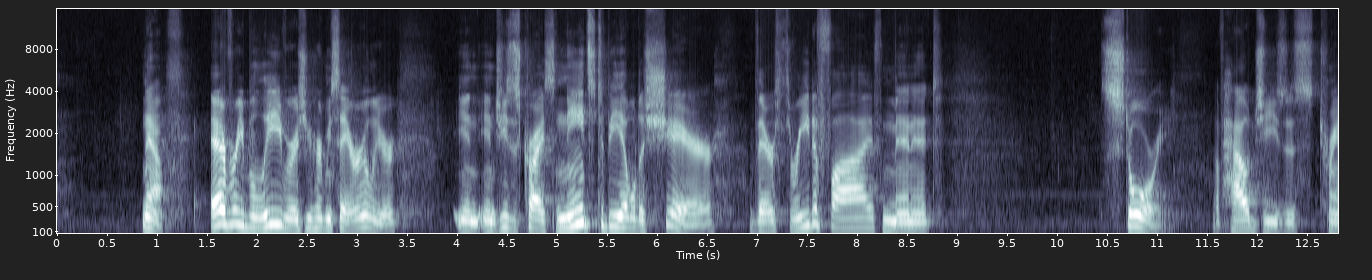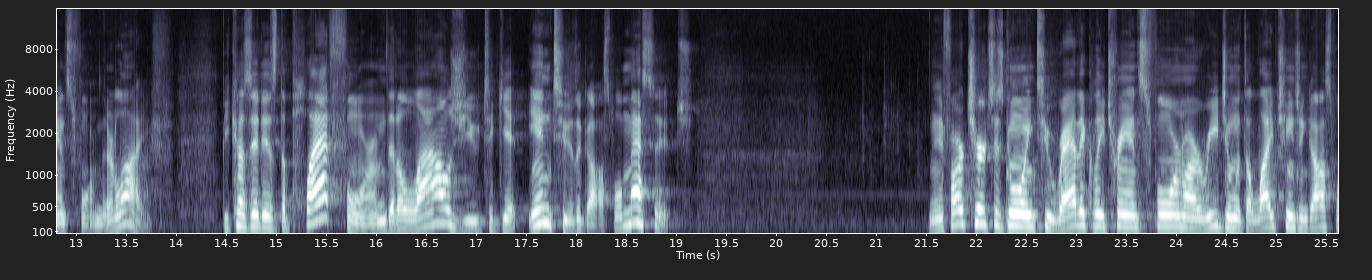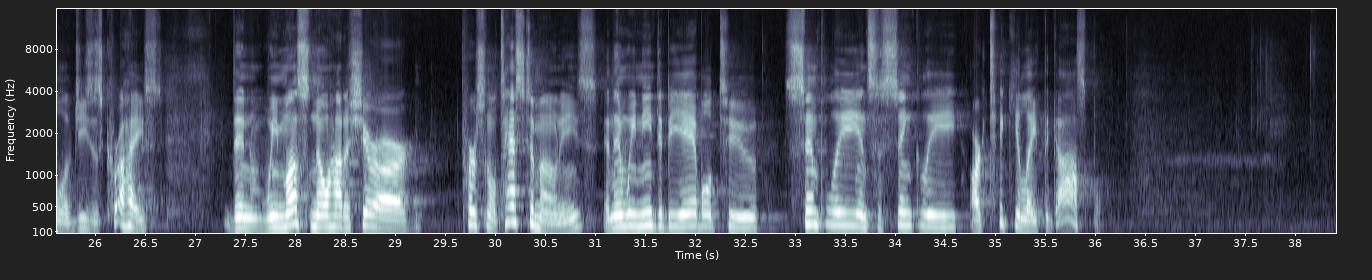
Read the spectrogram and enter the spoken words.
Now, every believer, as you heard me say earlier, in, in Jesus Christ needs to be able to share their three to five minute story of how Jesus transformed their life. Because it is the platform that allows you to get into the gospel message. And if our church is going to radically transform our region with the life changing gospel of Jesus Christ, then we must know how to share our personal testimonies, and then we need to be able to simply and succinctly articulate the gospel.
